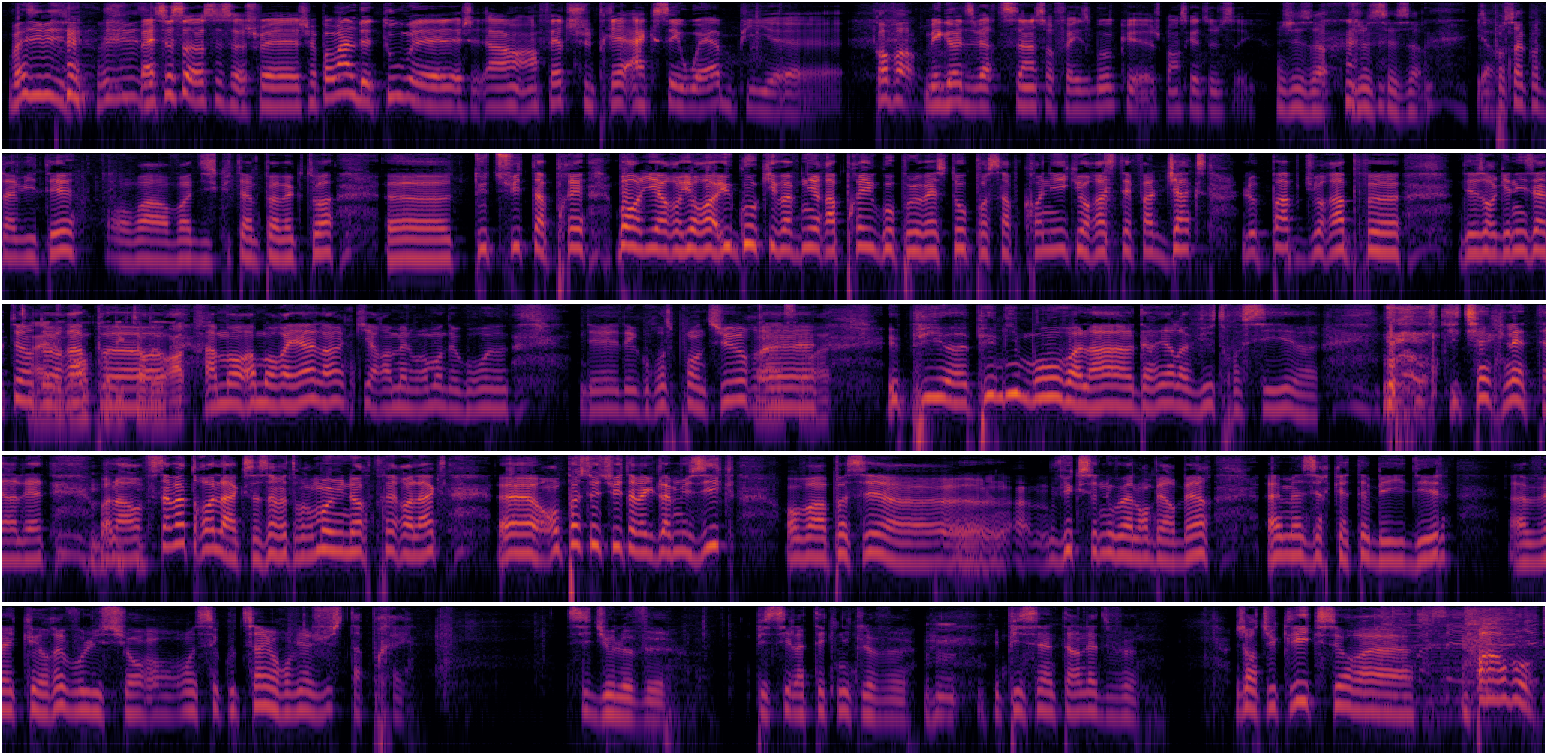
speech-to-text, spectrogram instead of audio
Vas-y, vas-y. ben, c'est ça, c'est ça. Je fais, je fais pas mal de tout, mais je- en, en fait, je suis très axé web, puis euh, Enfin, méga divertissant sur Facebook, euh, je pense que tu le sais. j'ai ça, je sais ça. C'est pour ça qu'on t'a invité. On va, on va discuter un peu avec toi. Euh, tout de suite après. Bon, il y, aura- il y aura Hugo qui va venir après, Hugo Polevesto pour sa chronique. Il y aura Stéphane Jax, le pape du rap, euh, des organisateurs Ouais, de rap, producteur de euh, rap. À, Mo- à Montréal, hein, qui ramène vraiment de gros, des, des grosses pointures. Ouais, Euh, c'est vrai. et puis, euh, puis Mimo, voilà, derrière la vitre aussi, euh, qui check l'internet. Voilà, ça va être relax, ça va être vraiment une heure très relax. Euh, on passe tout de suite avec de la musique. On va passer, euh, vu que c'est Nouvel An Berbère, à Mazir Idir avec euh, Révolution. On s'écoute ça et on revient juste après. Si Dieu le veut. Puis si la technique le veut. et puis si Internet veut. Genre tu cliques sur euh, Bravo.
